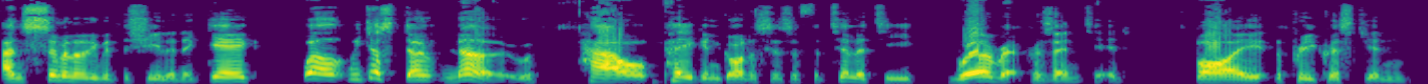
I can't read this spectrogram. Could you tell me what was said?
And similarly with the na gig, well, we just don't know how pagan goddesses of fertility were represented by the pre Christian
